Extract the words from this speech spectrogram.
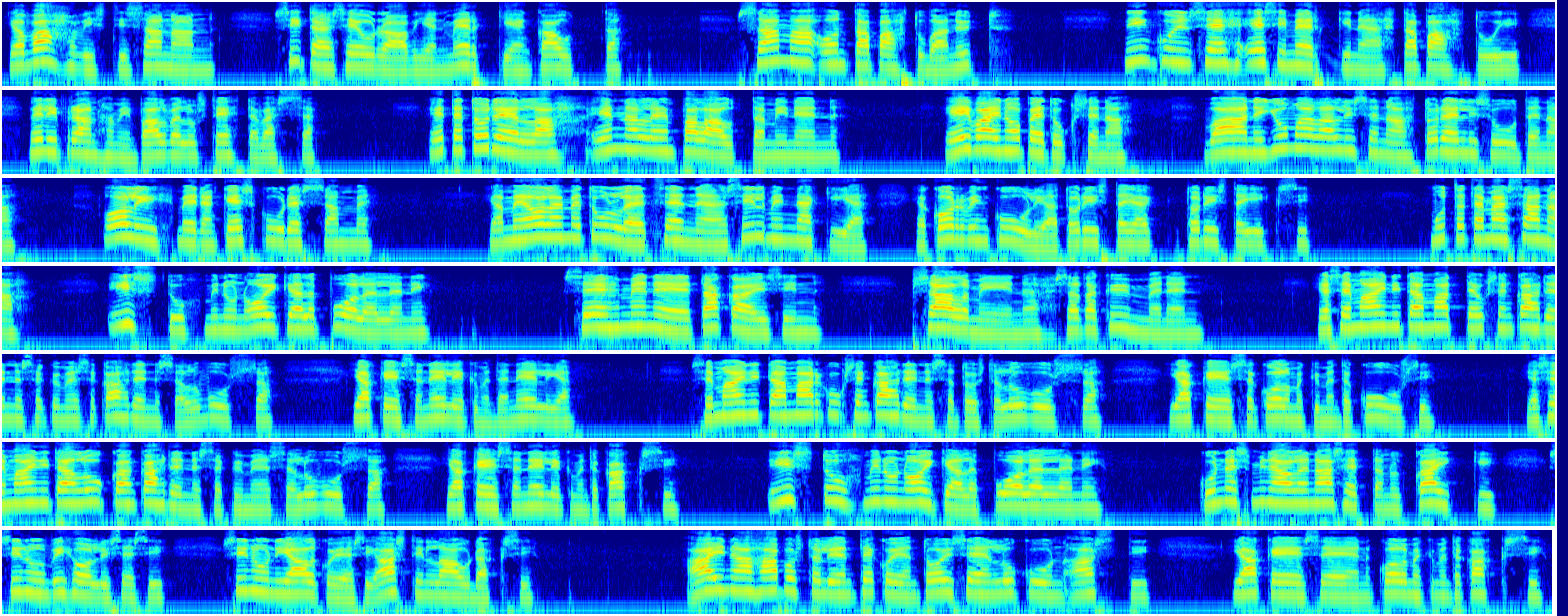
ja vahvisti sanan sitä seuraavien merkkien kautta. Sama on tapahtuva nyt, niin kuin se esimerkkinä tapahtui veli Branhamin palvelustehtävässä, että todella ennalleen palauttaminen, ei vain opetuksena, vaan jumalallisena todellisuutena oli meidän keskuudessamme, ja me olemme tulleet sen silmin näkijä ja korvin kuulia todistajiksi. Mutta tämä sana, istu minun oikealle puolelleni, se menee takaisin psalmiin 110, ja se mainitaan Matteuksen 22. luvussa – jakeessa 44. Se mainitaan Markuksen 12. luvussa, jakeessa 36, ja se mainitaan Luukkaan 20. luvussa, jakeessa 42. Istu minun oikealle puolelleni, kunnes minä olen asettanut kaikki sinun vihollisesi, sinun jalkojesi astin laudaksi. Aina apostolien tekojen toiseen lukuun asti jakeeseen 32,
